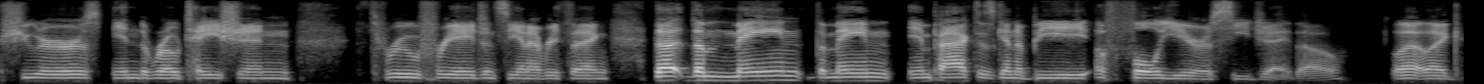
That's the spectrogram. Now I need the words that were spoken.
shooters in the rotation through free agency and everything. The the main the main impact is going to be a full year of CJ though. Like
